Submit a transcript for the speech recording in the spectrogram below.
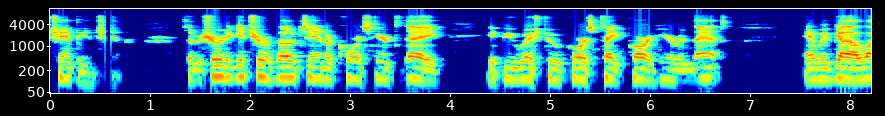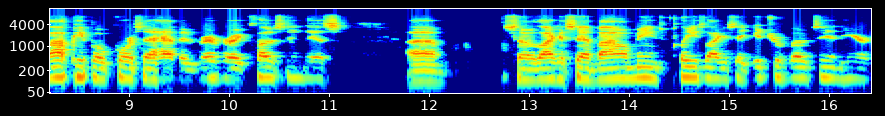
Championship. So be sure to get your votes in, of course, here today if you wish to, of course, take part here in that. And we've got a lot of people, of course, that have been very, very close in this. Um, so, like I said, by all means, please, like I said, get your votes in here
